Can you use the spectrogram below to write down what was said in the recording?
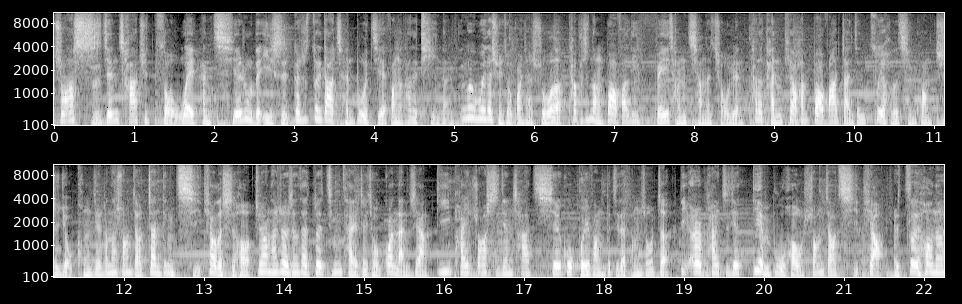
抓时间差去走位和切入的意识，更是最大程度解放了他的体能。因为我也在选秀观察说了，他不是那种爆发力非常强的球员，他的弹跳和爆发展现最好的情况就是有空间让他双脚站定起跳的时候，就让他热身赛最精彩的这球灌篮这样，第一拍抓时间差切过回防不及的防守者，第二拍直接垫步后双脚起跳，而最后呢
